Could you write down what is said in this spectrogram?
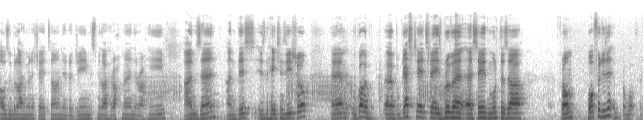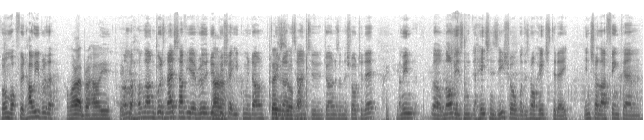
Auzu billahi minash shaitanir rajim. Bismillahir rahmanir rahim. I'm Zain, and this is the H and Z show. Um, we've got a, a guest here today. His brother uh, Sayyid Murtaza from Watford, is it? From Watford. From Watford. How are you, brother? I'm alright, bro. How are you? You I'm, okay? I'm good. It's nice to have you here. Really do No, no. appreciate you coming down, Pleasure's giving out time mine. to join us on the show today. Thank you. I mean, well, normally it's the H and Z show, but there's no H today. Inshallah, I think um,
